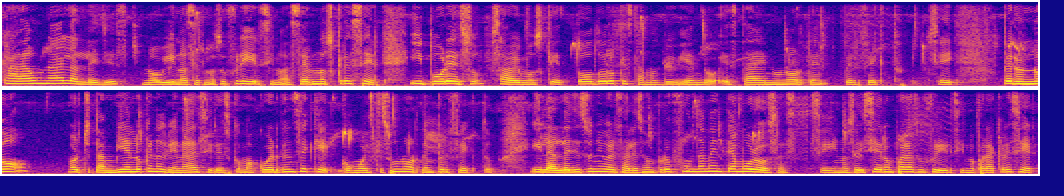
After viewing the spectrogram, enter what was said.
cada una de las leyes no vino a hacernos sufrir, sino a hacernos crecer y por eso sabemos que todo lo que estamos viviendo está en un orden perfecto, ¿sí? Pero no Morcho, también lo que nos viene a decir es como acuérdense que como este es un orden perfecto y las leyes universales son profundamente amorosas, ¿sí? No se hicieron para sufrir, sino para crecer.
